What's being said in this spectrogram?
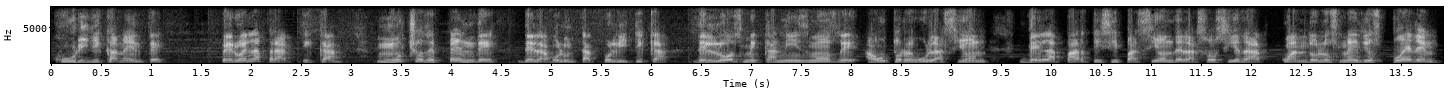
jurídicamente, pero en la práctica mucho depende de la voluntad política, de los mecanismos de autorregulación de la participación de la sociedad cuando los medios pueden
